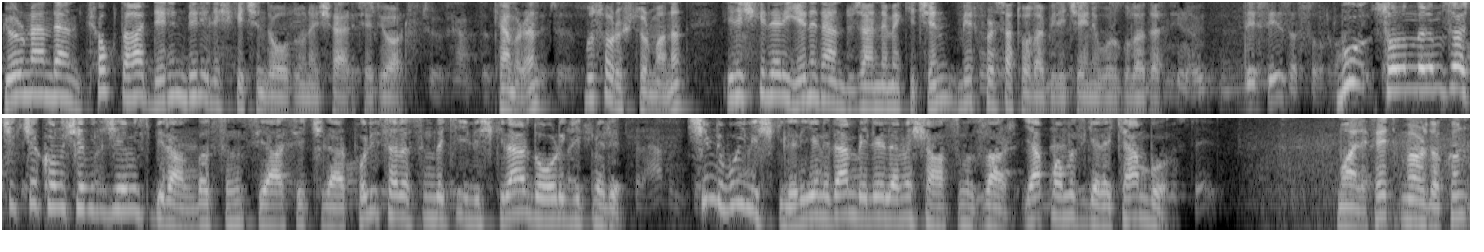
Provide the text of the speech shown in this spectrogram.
görünenden çok daha derin bir ilişki içinde olduğunu işaret ediyor. Cameron, bu soruşturmanın ilişkileri yeniden düzenlemek için bir fırsat olabileceğini vurguladı. Bu sorunlarımızı açıkça konuşabileceğimiz bir an. Basın, siyasetçiler, polis arasındaki ilişkiler doğru gitmedi. Şimdi bu ilişkileri yeniden belirleme şansımız var. Yapmamız gereken bu. Muhalefet Murdoch'un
